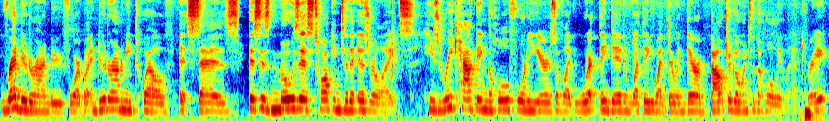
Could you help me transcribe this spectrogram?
read Deuteronomy before, but in Deuteronomy 12, it says this is Moses talking to the Israelites. He's recapping the whole 40 years of like what they did and what they went through, and they're about to go into the Holy Land, right?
